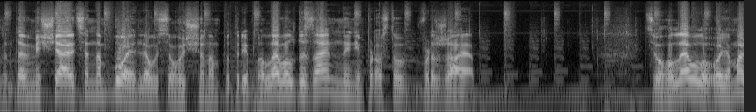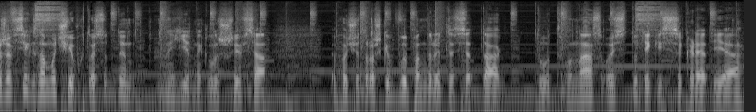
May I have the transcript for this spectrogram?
Зате вміщаються набої для усього, що нам потрібно. Левел дизайн нині просто вражає. Цього левелу. Ой, я майже всіх замочив, хтось один негідник лишився. Я хочу трошки випандритися. Так, тут. У нас ось тут якийсь секрет є.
